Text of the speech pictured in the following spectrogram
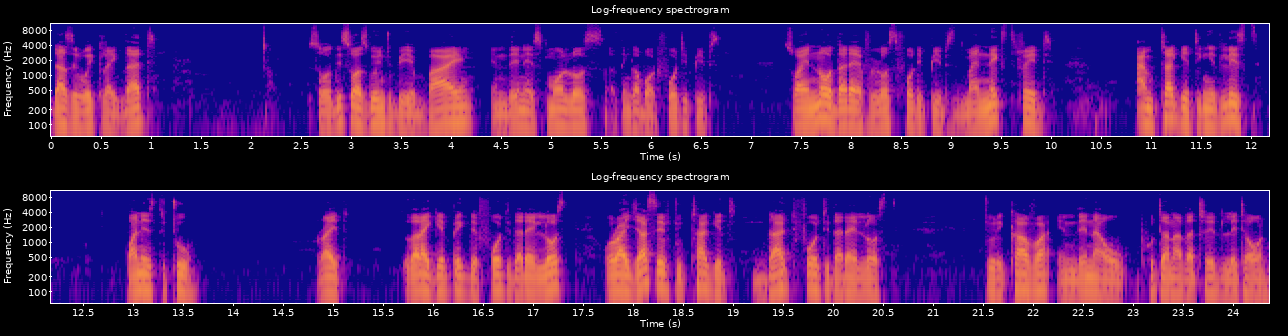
doesn't work like that. So this was going to be a buy and then a small loss i think about 40 pips. So i know that i've lost 40 pips. My next trade i'm targeting at least one is to two right? So that i get back the 40 that i lost or i just have to target that 40 that i lost to recover and then i'll put another trade later on.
